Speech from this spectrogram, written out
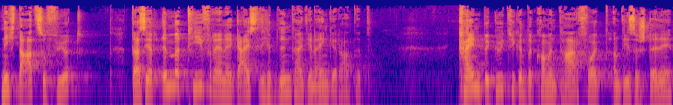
nicht dazu führt, dass ihr immer tiefer in eine geistliche Blindheit hineingeratet. Kein begütigender Kommentar folgt an dieser Stelle,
